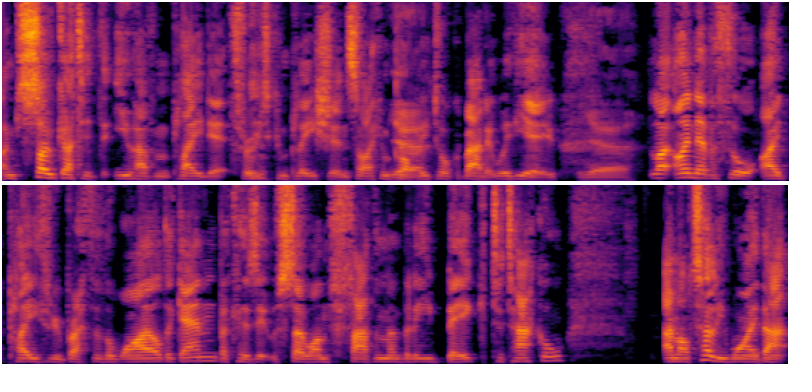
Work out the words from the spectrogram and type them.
I'm so gutted that you haven't played it through to completion, so I can Yeah. probably talk about it with you yeah, like I never thought I'd play through Breath of the Wild again because it was so unfathomably big to tackle. And I'll tell you why that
